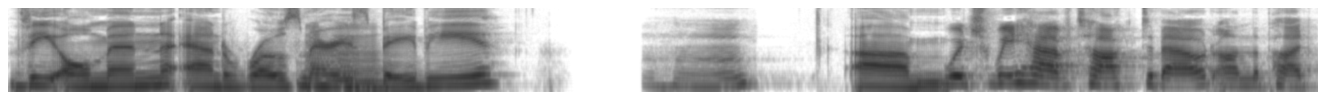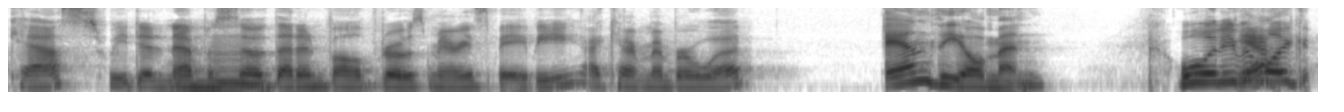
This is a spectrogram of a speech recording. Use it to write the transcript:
The Omen and Rosemary's mm-hmm. Baby. Mm-hmm. Um, Which we have talked about on the podcast. We did an mm-hmm. episode that involved Rosemary's Baby. I can't remember what. and The Omen. Well, and even Yeah. like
